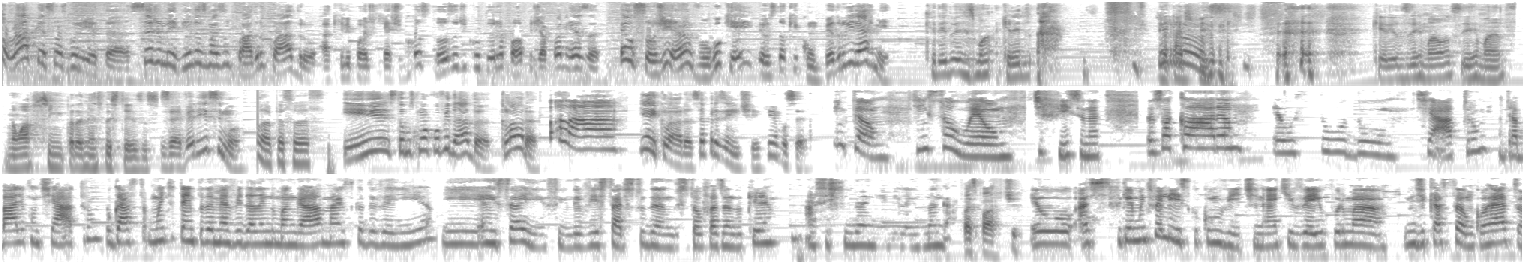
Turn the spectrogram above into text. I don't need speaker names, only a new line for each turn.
Olá, pessoas bonitas! Sejam bem-vindas a mais um Quadro Quadro, aquele podcast gostoso de cultura pop japonesa. Eu sou Jean, vulgo Kei, eu estou aqui com Pedro Guilherme.
Querido irmão. Querido. Já tá difícil. Queridos irmãos e irmãs, não há fim para minhas tristezas.
Zé Veríssimo.
Olá, pessoas.
E estamos com uma convidada, Clara.
Olá!
E aí, Clara, se apresente. Quem é você?
Então, quem sou eu? Difícil, né? Eu sou a Clara, eu estudo teatro, eu trabalho com teatro. Eu gasto muito tempo da minha vida lendo mangá, mais do que eu deveria. E é isso aí, assim, devia estar estudando. Estou fazendo o quê? Assistindo anime, lendo mangá.
Faz parte.
Eu fiquei muito feliz com o convite, né? Que veio por uma indicação, correto?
